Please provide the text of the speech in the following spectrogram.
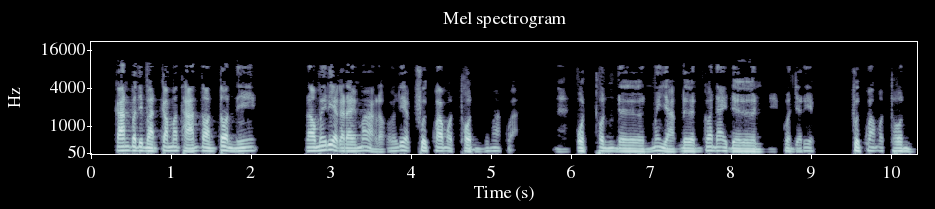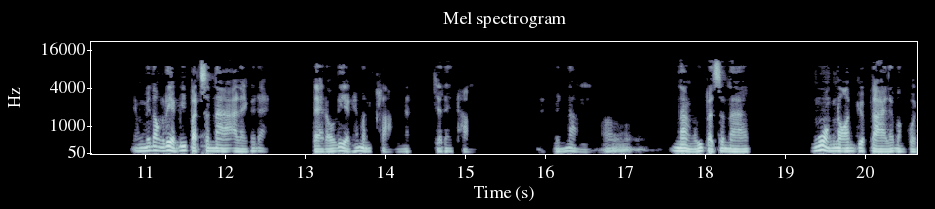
ๆ การปฏิบัติกรรมฐานตอนต้นนี้ เราไม่เรียกอะไรมากหรอกเราเรียกฝึกความอดทนมากกว่านะอดทนเดินไม่อยากเดินก็ได้เดิน ควรจะเรียกฝึกความอดทน ยังไม่ต้องเรียกวิปัสสนาอะไรก็ได้ แต่เราเรียกให้มันขลังนะจะได้ทำเป็นนั่งนั่งวิปัสสนาง่วงนอนเกือบตายแล้วบางคน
